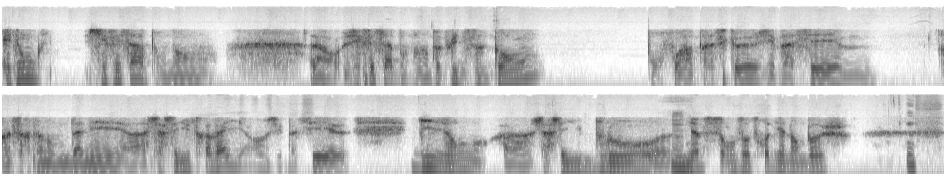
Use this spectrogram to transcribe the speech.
Et donc j'ai fait ça pendant, alors j'ai fait ça pendant un peu plus de cinq ans. Pourquoi? Parce que j'ai passé euh, un certain nombre d'années à chercher du travail. J'ai passé euh, 10 ans à chercher du boulot, euh, Mhm. 900 entretiens d'embauche. Ouf.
